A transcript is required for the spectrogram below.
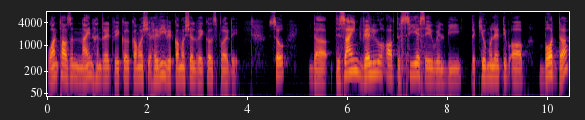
1900 vehicle commercial heavy commercial vehicles per day. So the designed value of the CSA will be the cumulative of both the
